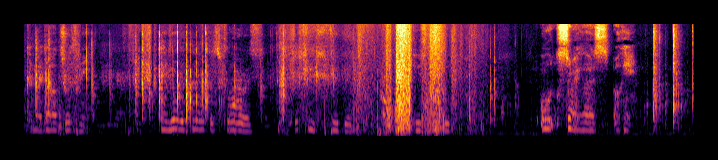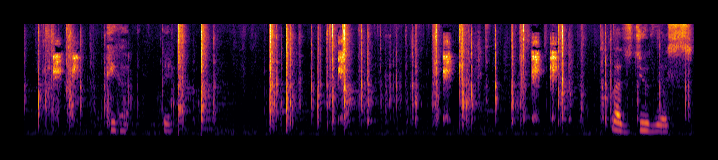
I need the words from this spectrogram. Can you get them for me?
Okay, my dog's with me. I to clean up those flowers. Just you stupid. You stupid. Oh, sorry, guys. Okay. Okay, good. Good. Let's do this.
